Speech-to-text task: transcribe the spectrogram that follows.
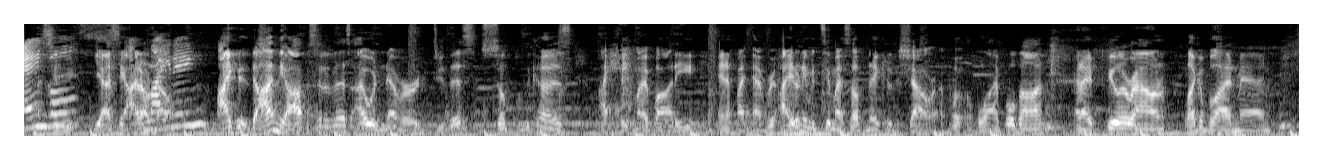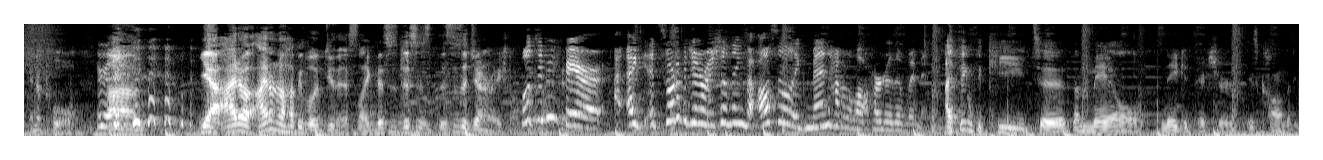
angles. See, yeah, see, I don't lighting. know. I could, I'm the opposite of this. I would never do this simply because I hate my body, and if I ever, I don't even see myself naked in the shower. I put a blindfold on, and I feel around like a blind man in a pool. Um, yeah, I don't, I don't know how people do this. Like, this is, this is, this is a generational. Well, to be I fair, I, I- it's sort of a generational thing, but also like men have it a lot harder than women. I think the key to the male naked pictures is comedy.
